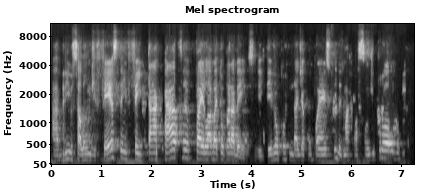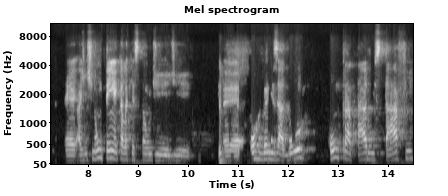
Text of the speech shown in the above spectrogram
abrir o salão de festa, enfeitar a casa para ir lá bater o parabéns. Ele teve a oportunidade de acompanhar isso tudo, de marcação de prova. É, a gente não tem aquela questão de, de é, organizador contratar o staff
